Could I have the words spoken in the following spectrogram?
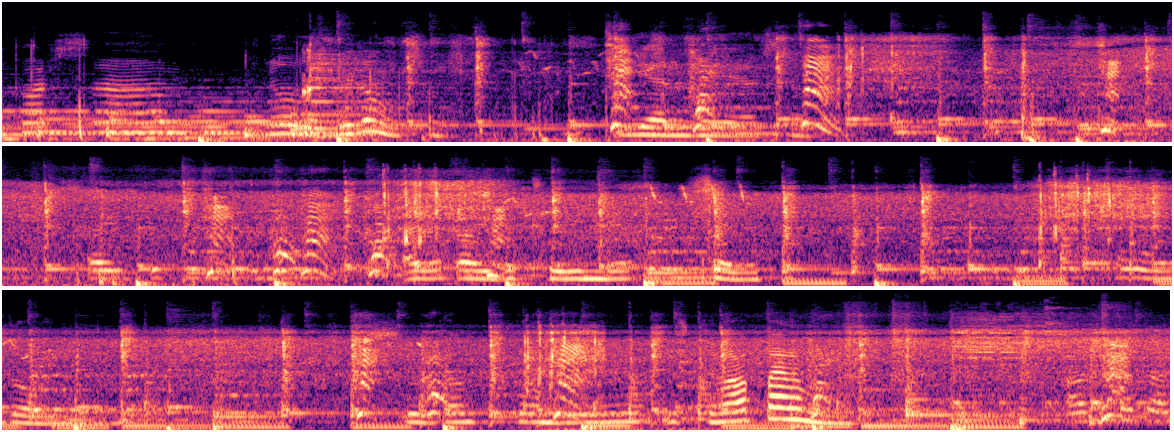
Yaparsam ne olur biliyor musun? Yerinde yersen. Evet Aydın köyünde sayıp orada oynuyorum. Şuradan tutan birinin üstüne atlarım mı? Arkadaşlar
